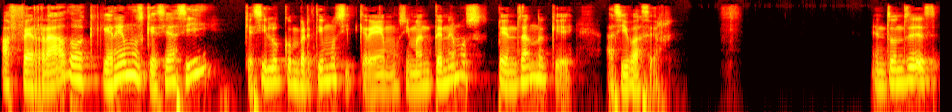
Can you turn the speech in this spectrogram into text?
aferrado a que queremos que sea así, que así lo convertimos y creemos y mantenemos pensando que así va a ser. Entonces,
